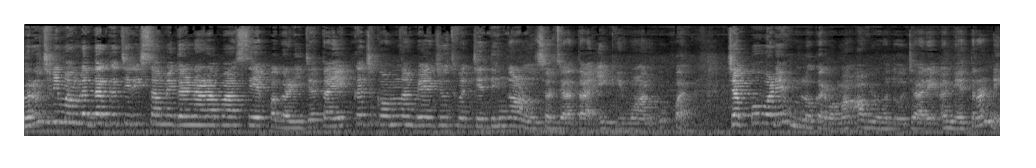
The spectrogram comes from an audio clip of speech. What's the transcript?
ભરૂચની મામલતદાર કચેરી સામે ગરનાળા પાસે પગડી જતા એક જ કોમના બે જૂથ વચ્ચે ધીંગાણું સર્જાતા એક યુવાન ઉપર ચપ્પુ વડે હુમલો કરવામાં આવ્યો હતો જ્યારે અન્ય ત્રણને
